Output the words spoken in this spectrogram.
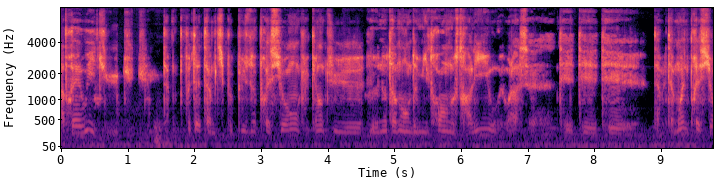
Après, oui, tu, tu, tu as peut-être un petit peu plus de pression que quand tu, notamment en 2003 en Australie, où voilà, t'as moins de pression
